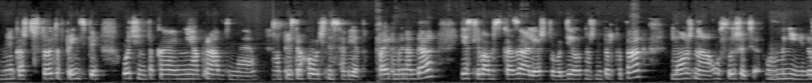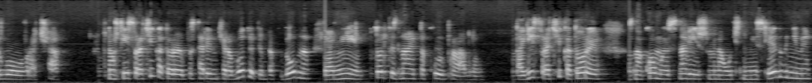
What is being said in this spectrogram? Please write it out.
мне кажется, что это, в принципе, очень такая неоправданная а, перестраховочный совет. Поэтому иногда, если вам сказали, что вот делать нужно только так, можно услышать мнение другого врача. Потому что есть врачи, которые по старинке работают, им так удобно, и они только знают такую правду. А есть врачи, которые знакомы с новейшими научными исследованиями,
